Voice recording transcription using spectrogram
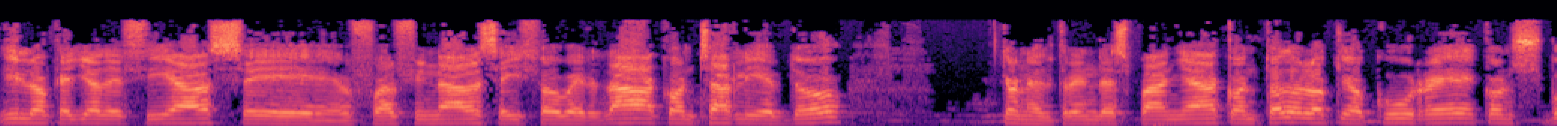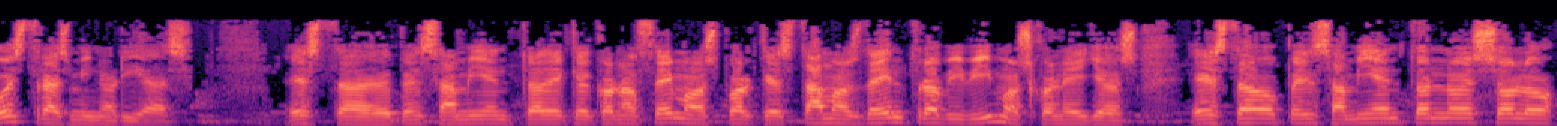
Y lo que yo decía se fue al final se hizo verdad con Charlie Hebdo, con el tren de España, con todo lo que ocurre con vuestras minorías. Este pensamiento de que conocemos porque estamos dentro, vivimos con ellos. Este pensamiento no es solo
